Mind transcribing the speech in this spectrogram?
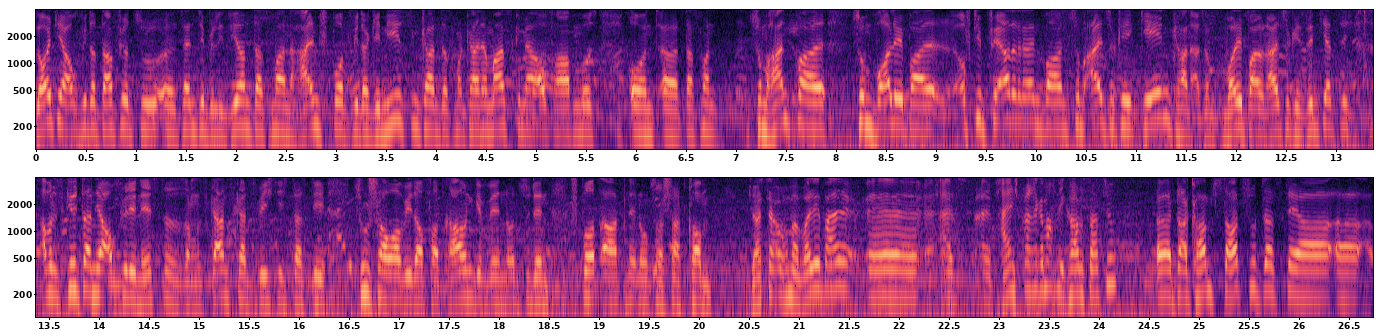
Leute ja auch wieder dafür zu äh, sensibilisieren, dass man Hallensport wieder genießen kann, dass man keine Maske mehr aufhaben muss und äh, dass man zum Handball, zum Volleyball, auf die Pferderennbahn, zum Eishockey gehen kann. Also Volleyball und Eishockey sind jetzt nicht, aber das gilt dann ja auch für die nächste Saison. Es ist ganz, ganz wichtig, dass die Zuschauer wieder Vertrauen gewinnen und zu den Sportarten in unserer Stadt kommen. Du hast ja auch immer Volleyball äh, als Hallensprecher gemacht. Wie kam es dazu? Äh, da kam es dazu, dass der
